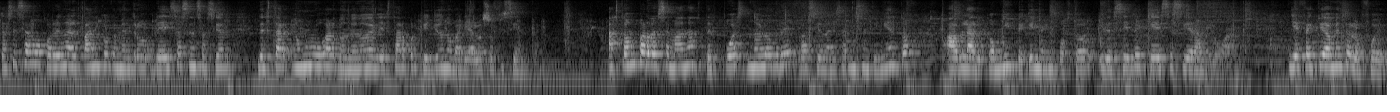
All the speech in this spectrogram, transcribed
Casi salgo corriendo del pánico que me entró de esa sensación de estar en un lugar donde no debía estar porque yo no valía lo suficiente. Hasta un par de semanas después no logré racionalizar mis sentimientos, hablar con mi pequeño impostor y decirle que ese sí era mi lugar. Y efectivamente lo fue,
